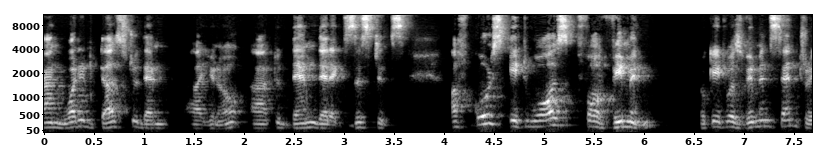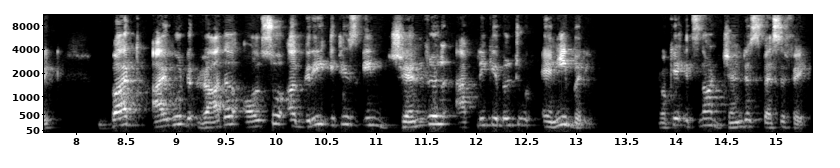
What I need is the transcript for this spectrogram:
yeah. and what it does to them, uh, you know, uh, to them, their existence. Of course, it was for women, okay? It was women centric, but I would rather also agree it is in general applicable to anybody, okay? It's not gender specific.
